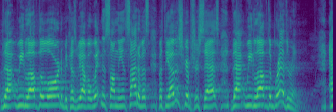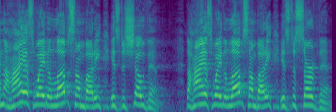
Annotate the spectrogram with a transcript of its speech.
that we love the Lord and because we have a witness on the inside of us. But the other scripture says that we love the brethren. And the highest way to love somebody is to show them. The highest way to love somebody is to serve them.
